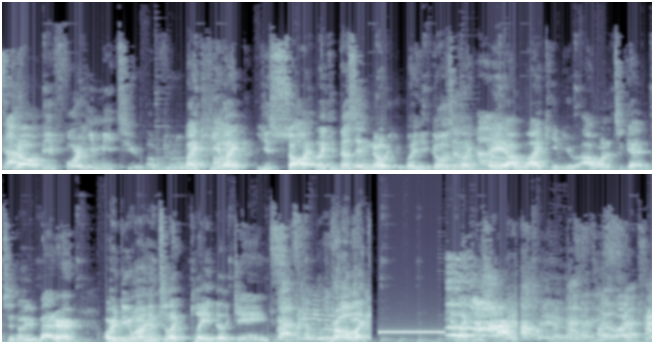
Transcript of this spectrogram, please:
Subtle. no, before he meets you. Upfront. Like he like he saw it, like he doesn't know you, but he goes in like, oh. hey, I'm liking you. I wanted to get to know you better. Or do you want him to like play the game? That's gonna be the Bro, like like he straight, straight up was like, I like you.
